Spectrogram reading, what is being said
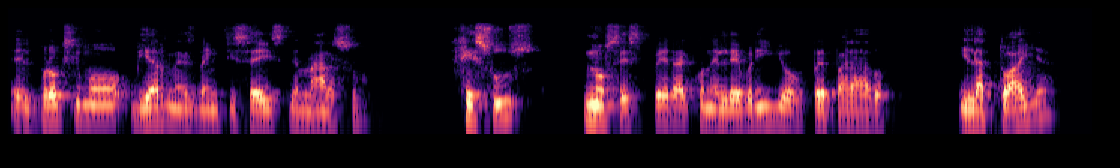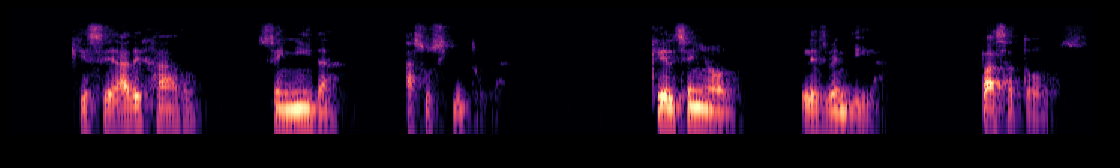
el próximo viernes 26 de marzo. Jesús nos espera con el lebrillo preparado y la toalla que se ha dejado ceñida a su cintura. Que el Señor les bendiga. Paz a todos.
